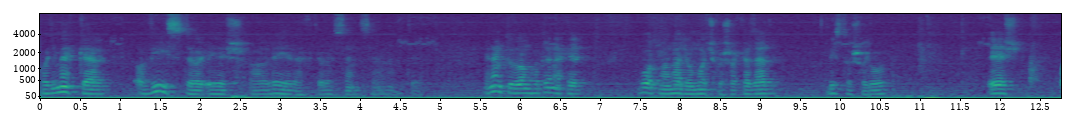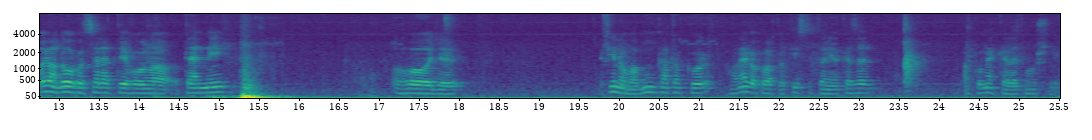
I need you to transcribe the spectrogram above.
Hogy meg kell a víztől és a lélektől, a Szent Szellemtől. Én nem tudom, hogy te neked volt már nagyon mocskos a kezed, biztos, hogy volt, és olyan dolgot szerettél volna tenni, hogy finomabb munkát, akkor ha meg akartad tisztítani a kezed, akkor meg kellett mosni.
